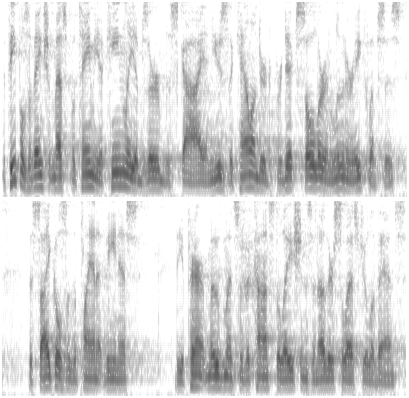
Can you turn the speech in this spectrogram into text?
The peoples of ancient Mesopotamia keenly observed the sky and used the calendar to predict solar and lunar eclipses, the cycles of the planet Venus, the apparent movements of the constellations and other celestial events.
